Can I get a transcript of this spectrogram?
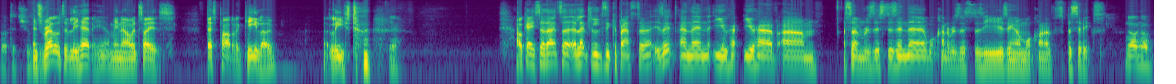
But it should It's be... relatively heavy. I mean, I would say it's best part of a kilo, at least. yeah. Okay, so that's an electrolytic capacitor, is it? And then you ha you have um, some resistors in there. What kind of resistors are you using, and what kind of specifics? No, no,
